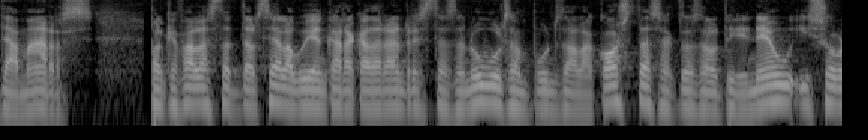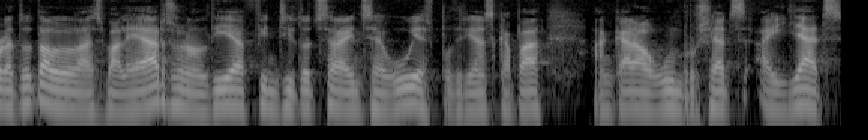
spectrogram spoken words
de març. Pel que fa a l'estat del cel, avui encara quedaran restes de núvols en punts de la costa, sectors del Pirineu i sobretot a les Balears, on el dia fins i tot serà insegur i es podrien escapar encara alguns ruixats aïllats.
